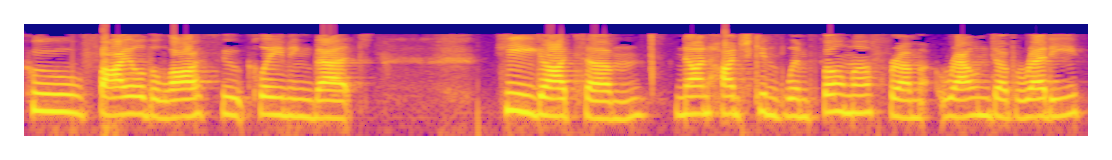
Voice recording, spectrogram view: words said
who filed a lawsuit claiming that he got um, non-Hodgkin's lymphoma from Roundup Ready,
